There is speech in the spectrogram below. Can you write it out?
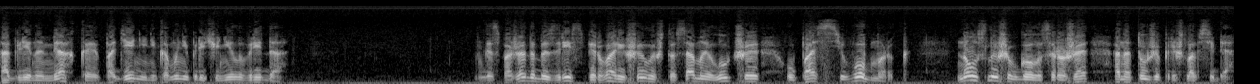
а глина мягкая, падение никому не причинило вреда. Госпожа де Безри сперва решила, что самое лучшее — упасть в обморок, но, услышав голос Роже, она тут же пришла в себя.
